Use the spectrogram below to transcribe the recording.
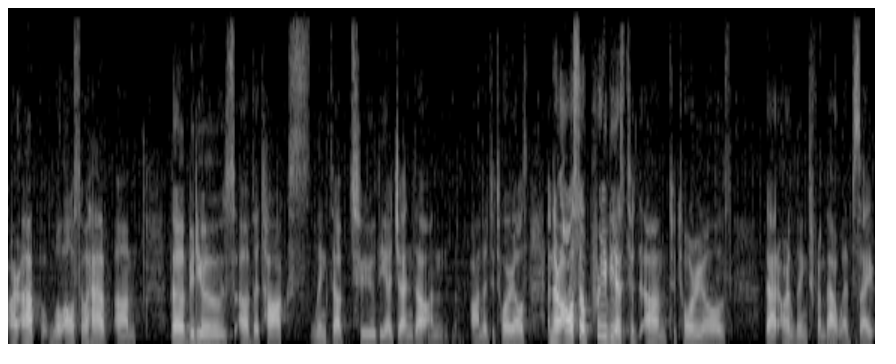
are up, we'll also have um, the videos of the talks linked up to the agenda on, on the tutorials. And there are also previous um, tutorials that are linked from that website.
